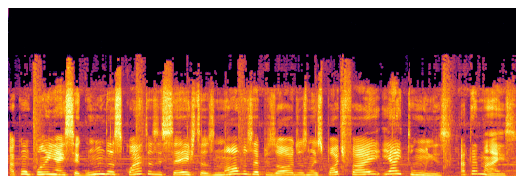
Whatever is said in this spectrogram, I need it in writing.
Acompanhe às segundas, quartas e sextas novos episódios no Spotify e iTunes. Até mais!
